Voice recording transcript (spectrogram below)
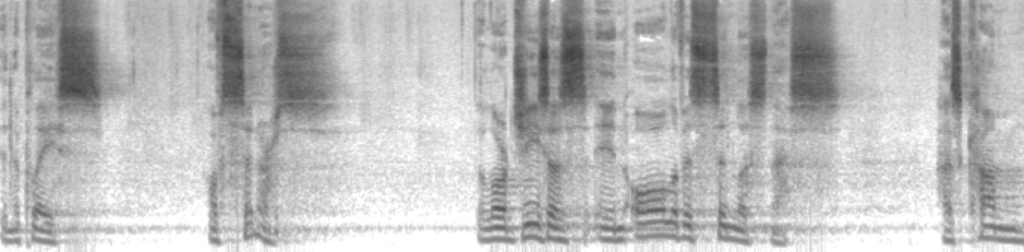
in the place of sinners. The Lord Jesus, in all of his sinlessness, has come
